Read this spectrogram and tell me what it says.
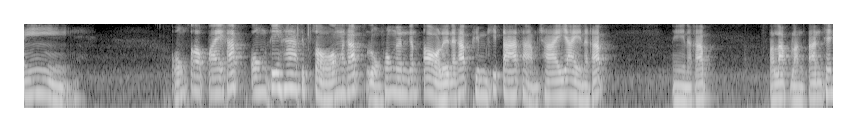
นี่องค์ต่อไปครับ องค์ที่ห้าสิบสองนะครับ หลวงพ่อเงินกันต่อเลยนะครับ พิมพ์ขี้ตาสามชายใหญ่นะครับ นี่นะครับ ตลับหลังตันเช่น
